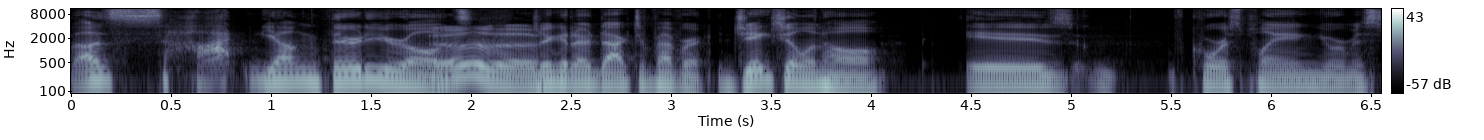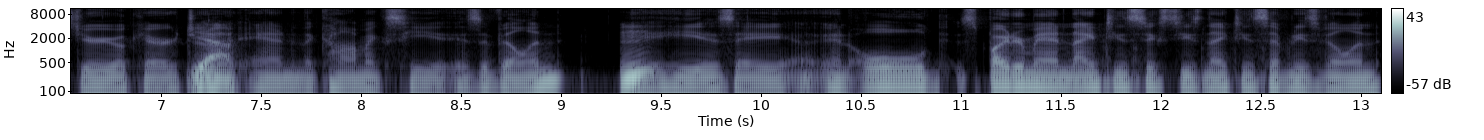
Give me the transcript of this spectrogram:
us hot young 30 year olds Ugh. drinking our Dr. Pepper. Jake Gyllenhaal is, of course, playing your Mysterio character. Yeah. And in the comics, he is a villain. He, he is a an old Spider-Man 1960s 1970s villain.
